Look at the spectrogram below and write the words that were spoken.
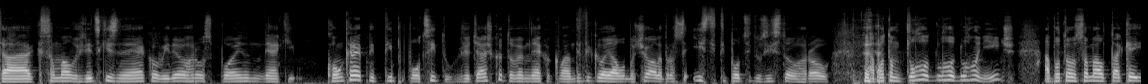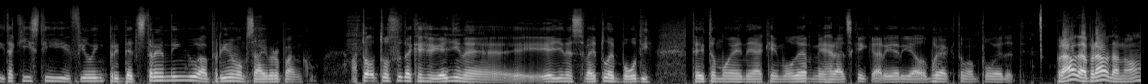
tak som mal vždycky s nejakou videohrou spojenú nejaký konkrétny typ pocitu, že ťažko to viem nejako kvantifikovať alebo čo, ale proste istý typ pocitu s istou hrou. A potom dlho, dlho, dlho nič a potom som mal taký, taký istý feeling pri Dead Strandingu a pri novom Cyberpunku. A to, to sú také, že jediné, jediné svetlé body tejto mojej nejakej modernej hráckej kariéry, alebo jak to mám povedať. Pravda, pravda, no.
